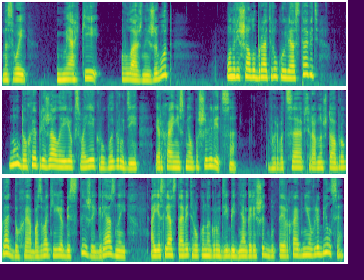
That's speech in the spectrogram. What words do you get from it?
на свой мягкий влажный живот, он решал убрать руку или оставить, но Дохе прижала ее к своей круглой груди. Эрхай не смел пошевелиться — Вырваться все равно, что обругать Духе, обозвать ее бесстыжей, грязной. А если оставить руку на груди, бедняга решит, будто Ирхай в нее влюбился.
